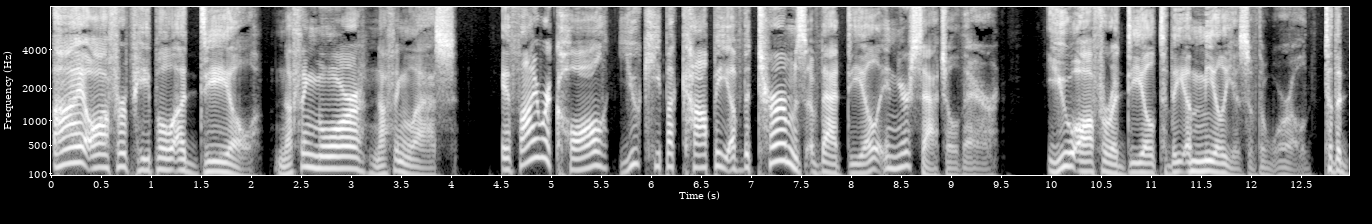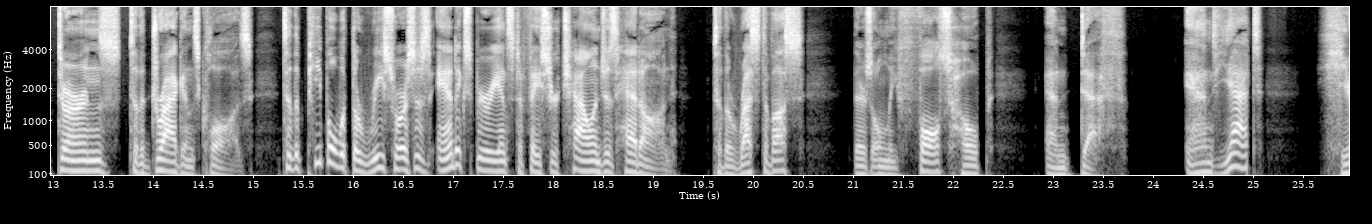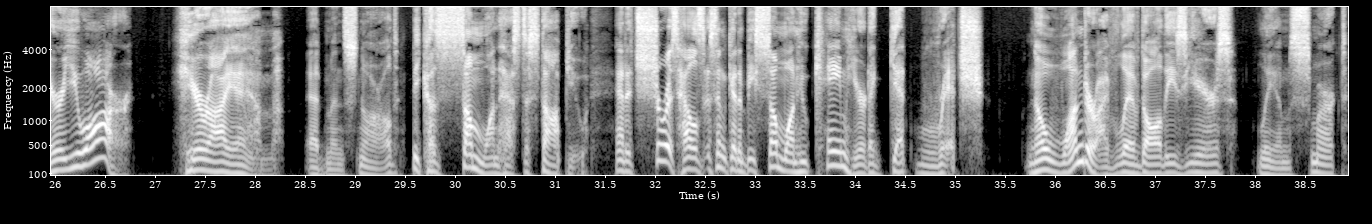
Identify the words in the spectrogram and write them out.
I offer people a deal, nothing more, nothing less. If I recall, you keep a copy of the terms of that deal in your satchel there. You offer a deal to the Amelias of the world, to the Derns, to the Dragon's Claws, to the people with the resources and experience to face your challenges head on. To the rest of us, there's only false hope and death. And yet, here you are. Here I am. Edmund snarled, because someone has to stop you, and it sure as hells isn't going to be someone who came here to get rich. No wonder I've lived all these years, Liam smirked.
